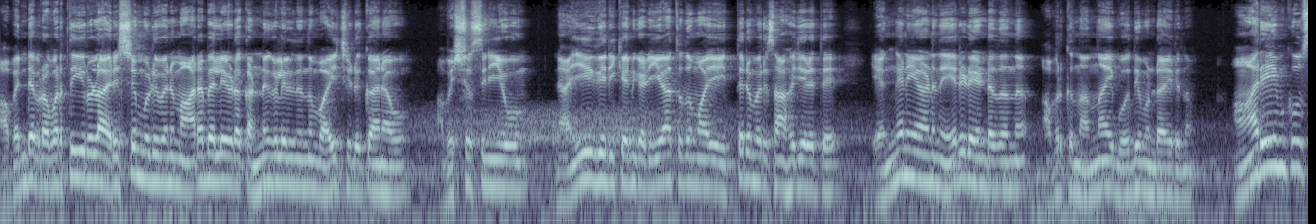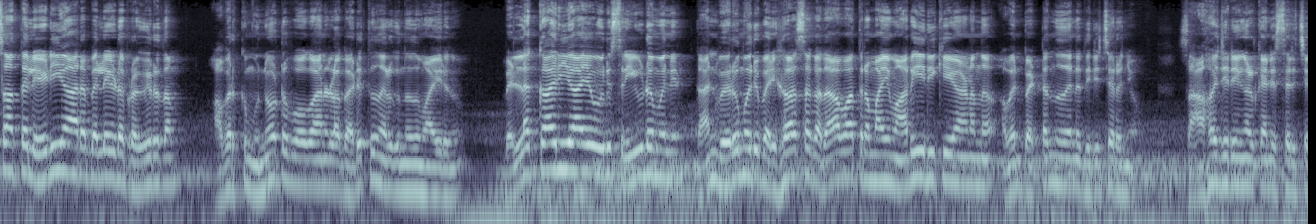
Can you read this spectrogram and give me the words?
അവന്റെ പ്രവൃത്തിയിലുള്ള അരിശം മുഴുവനും ആരബല്ലയുടെ കണ്ണുകളിൽ നിന്നും വായിച്ചെടുക്കാനാവും. അവിശ്വസനീയവും ന്യായീകരിക്കാൻ കഴിയാത്തതുമായ ഇത്തരമൊരു സാഹചര്യത്തെ എങ്ങനെയാണ് നേരിടേണ്ടതെന്ന് അവർക്ക് നന്നായി ബോധ്യമുണ്ടായിരുന്നു. ആരെയും കൂസാത്ത ലേഡി ആരബല്ലയുടെ പ്രകൃതം അവർക്ക് മുന്നോട്ട് പോകാനുള്ള കരുത്ത് നൽകുന്നതുമായിരുന്നു. വെള്ളക്കാരിയായ ഒരു സ്ത്രീയുടെ മുന്നിൽ താൻ വെറുമൊരു പരിഹാസ കഥാപാത്രമായി മാറിയിരിക്കുകയാണെന്ന് അവൻ പെട്ടെന്ന് തന്നെ തിരിച്ചറിഞ്ഞു. സാഹചര്യങ്ങൾക്കനുസരിച്ച്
